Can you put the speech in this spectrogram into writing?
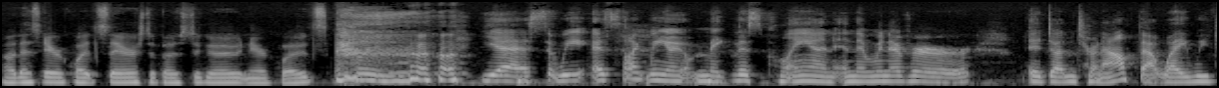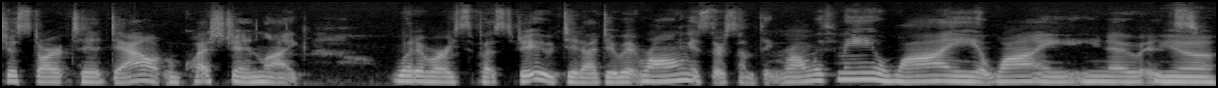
Uh, that's air quotes there, supposed to go in air quotes. Yes, we. It's like we make this plan, and then whenever it doesn't turn out that way, we just start to doubt and question, like, what am I supposed to do? Did I do it wrong? Is there something wrong with me? Why? Why? You know, it's yeah.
